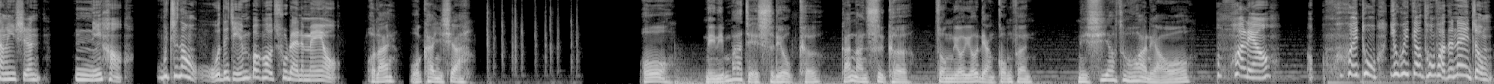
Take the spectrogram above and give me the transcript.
张医生，嗯你好，不知道我的检验报告出来了没有？我来，我看一下。哦，你淋巴结十六颗，感染四颗，肿瘤有两公分，你需要做化疗哦。化疗，哦会吐又会掉头发的那种，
